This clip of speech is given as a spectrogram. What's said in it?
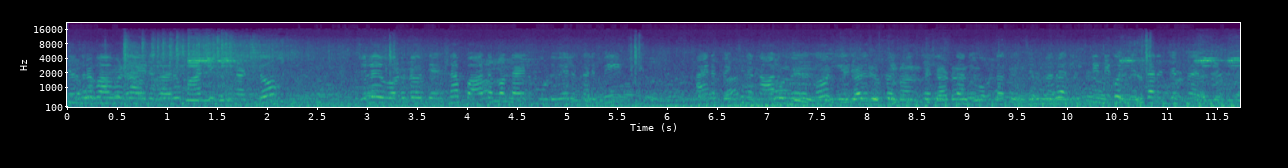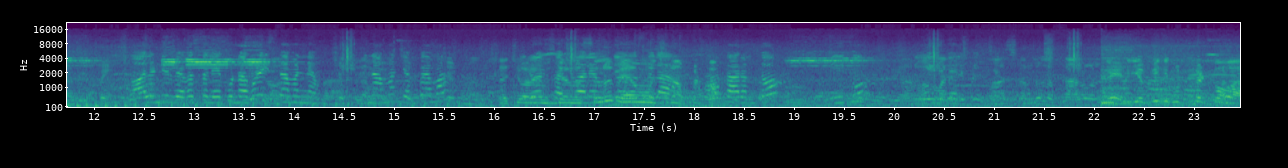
చంద్రబాబు నాయుడు గారు మాట ఇచ్చినట్లు జూలై ఒకటో తేదీన పాత బకాయిలు మూడు వేలు కలిపి ఆయన పెంచిన నాలుగు వేలతో ఏడు వేల రూపాయలు ఇస్తానని ఒకటో తేదీ చెప్పారు. అది ఇంటింటికి వచ్చి ఇస్తానని చెప్పారు. వాలంటీర్ వ్యవస్థ లేకున్నా కూడా ఇస్తామన్నాం. విన్నామా చెప్పామా? సచివాలయ ఈరోజు సచివాలయ సహకారంతో మీకు ఏడు వేలు చెప్పింది గుర్తుపెట్టుకోవా?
